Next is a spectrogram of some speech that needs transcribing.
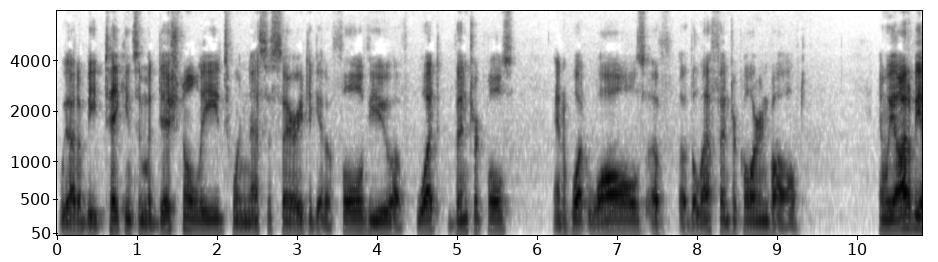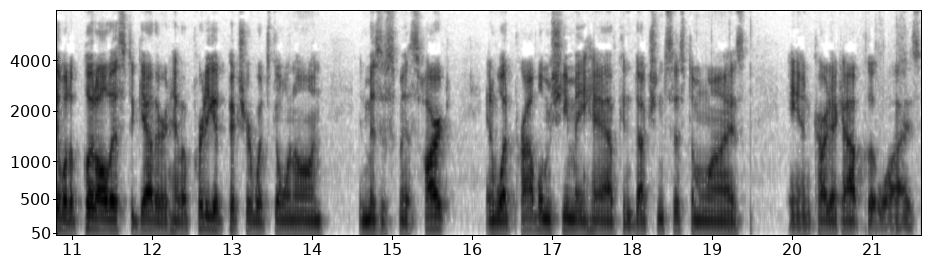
We ought to be taking some additional leads when necessary to get a full view of what ventricles and what walls of, of the left ventricle are involved. And we ought to be able to put all this together and have a pretty good picture of what's going on in Mrs. Smith's heart and what problems she may have conduction system wise and cardiac output wise.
